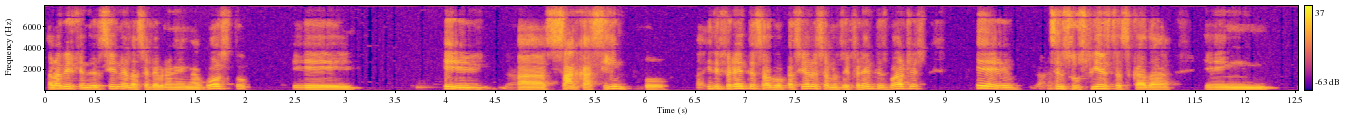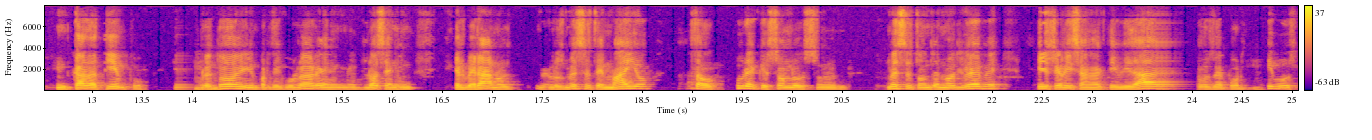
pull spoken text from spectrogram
a la Virgen del Cisne la celebran en agosto, y, a San Jacinto, hay diferentes advocaciones en los diferentes barrios que hacen sus fiestas cada, en, en cada tiempo sobre todo en particular en, lo hacen en el verano, de los meses de mayo hasta octubre, que son los eh, meses donde no llueve, y realizan actividades, juegos deportivos,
